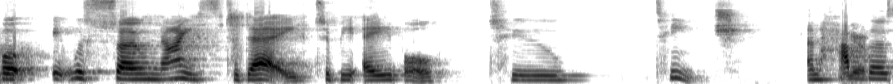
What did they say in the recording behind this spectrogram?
But it was so nice today to be able to teach and have Yeah. those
